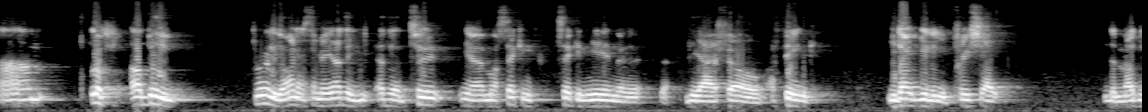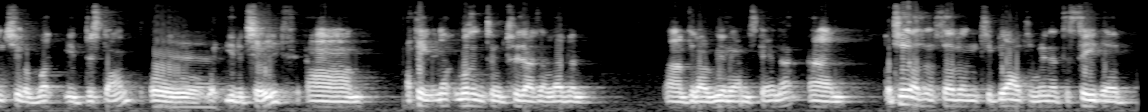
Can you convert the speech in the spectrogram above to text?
Um, look, I'll be brutally honest. I mean, as a as a two, you know, my second second year in the the, the AFL, I think you don't really appreciate the magnitude of what you've just done or yeah. what you've achieved. Um, I think it wasn't until 2011 um, did I really understand that. Um, but 2007, to be able to win it, to see the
